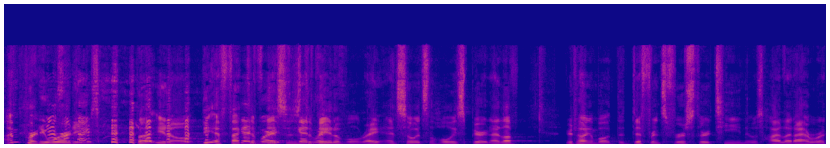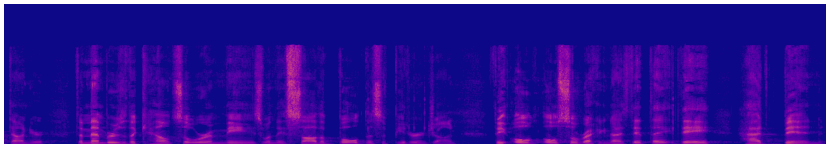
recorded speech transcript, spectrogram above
I'm pretty wordy, but you know, the effectiveness is good debatable, right? And so it's the Holy Spirit. And I love you're talking about the difference. Verse 13, it was highlighted. I wrote it down here. The members of the council were amazed when they saw the boldness of Peter and John. They also recognized that they, they had been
